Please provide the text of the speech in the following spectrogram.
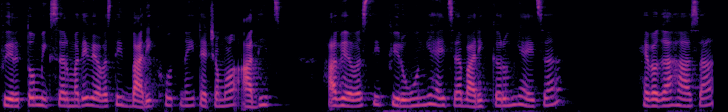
फिरतो मिक्सरमध्ये व्यवस्थित बारीक होत नाही. त्याच्यामुळं आधीच हा व्यवस्थित फिरवून घ्यायचा बारीक करून घ्यायचा. हे बघा हा असा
